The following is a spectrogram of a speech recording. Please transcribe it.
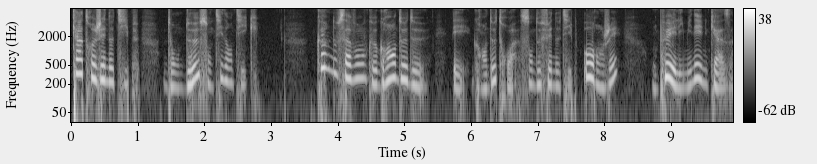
quatre génotypes, dont deux sont identiques. Comme nous savons que grand 2 et grand 3 sont de phénotypes orangés, on peut éliminer une case.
